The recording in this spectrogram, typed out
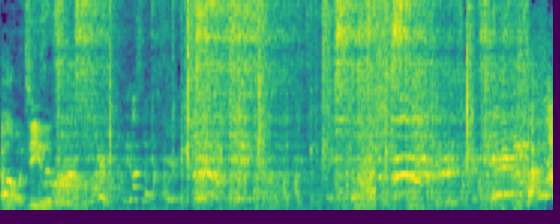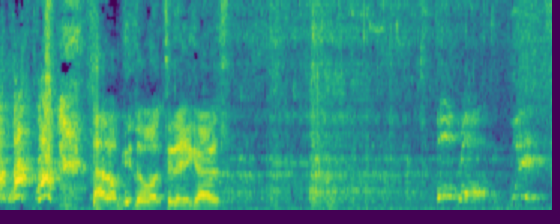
Oh Jesus. Get the luck today, guys. Balrog wins.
